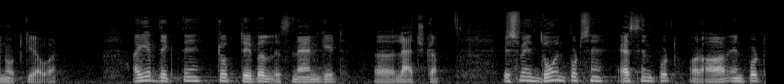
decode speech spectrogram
ڈینوٹ کیا ہوا ہے آئیے اب دیکھتے ہیں ٹو ٹیبل اس نین گیٹ لیچ کا اس میں دو انپٹس ہیں ایس ان پٹ اور آر ان پٹ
